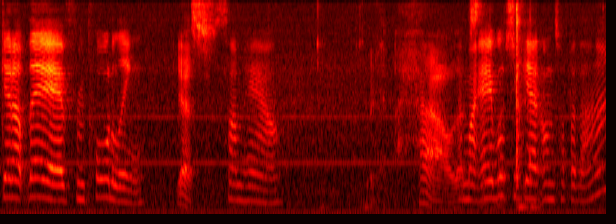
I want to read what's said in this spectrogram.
get up there from portaling Yes. somehow. How? That's Am I able to get on top of that?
